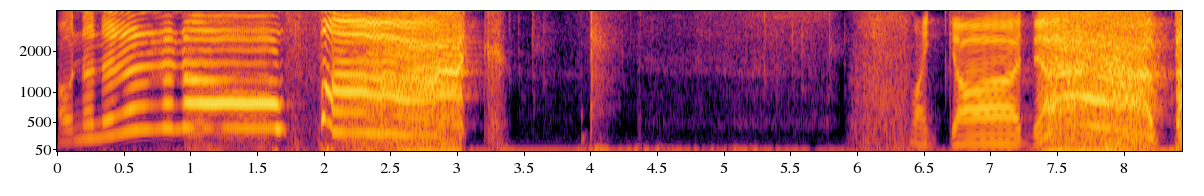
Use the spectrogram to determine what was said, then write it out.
Oh no no no no no! Fuck! Oh my god! Ah!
